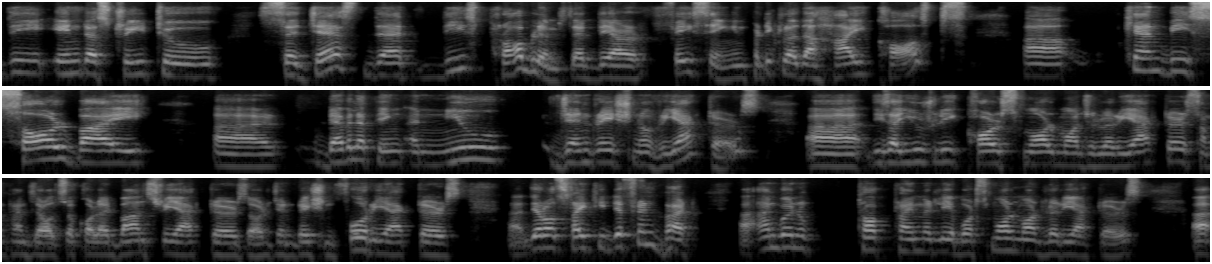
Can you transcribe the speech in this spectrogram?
the industry to suggest that these problems that they are facing, in particular the high costs, uh, can be solved by uh, developing a new generation of reactors. Uh, these are usually called small modular reactors. Sometimes they're also called advanced reactors or generation four reactors. Uh, they're all slightly different, but uh, I'm going to talk primarily about small modular reactors uh,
